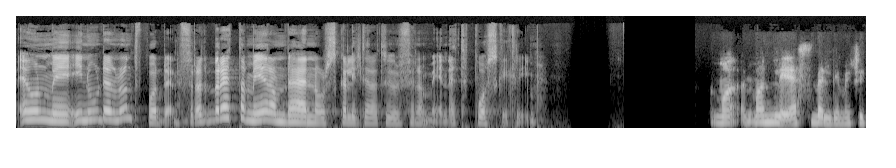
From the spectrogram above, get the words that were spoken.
er hun med i Norden Rundt-podden for å berette mer om det her norske litteraturfenomenet påskekrim. Man, man, leser veldig mye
